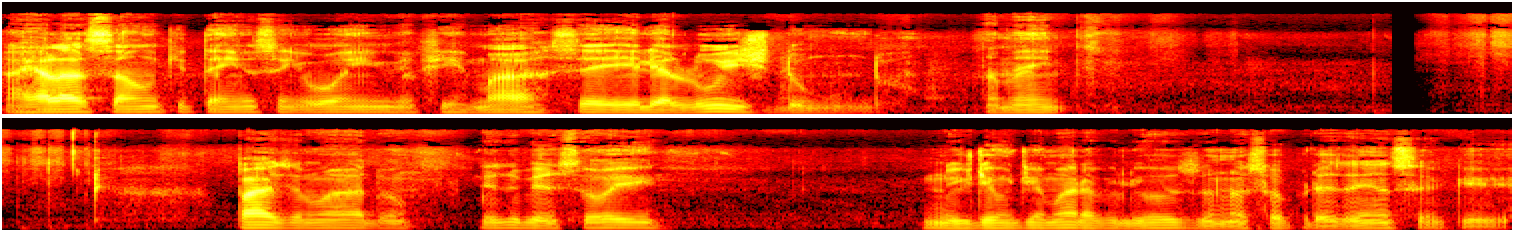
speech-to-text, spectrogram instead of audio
a relação que tem o Senhor em afirmar ser Ele a luz do mundo. Amém. Paz amado, Deus abençoe, nos dê um dia maravilhoso na Sua presença que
